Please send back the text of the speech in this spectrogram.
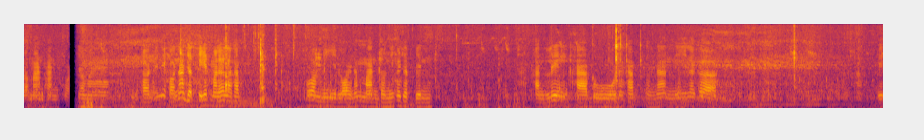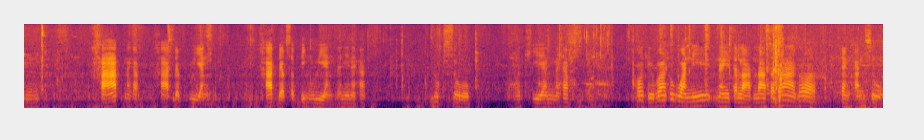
ประมาณพันกว่าจะมาตอนนี้นี่เขาน่าจะเทสมาแล้วละครับเพราะมีรอยน้ำมันตัวนี้ก็จะเป็นคันเร่งคาบูนะครับทางด้านนี้แล้วก็เป็นคาร์ดนะครับ คาร์ดแบบเวียง คาร์ดแบบสปริงเวียงอันนี้นะครับ ลูกสูบหัวเทียนนะครับ ก็ถือว่าทุกวันนี้ในตลาด Lazada ก็แข่งขันสูง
